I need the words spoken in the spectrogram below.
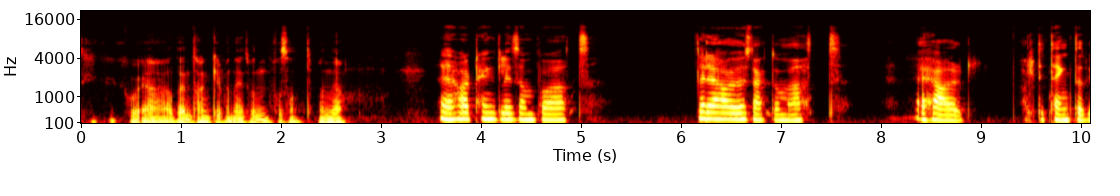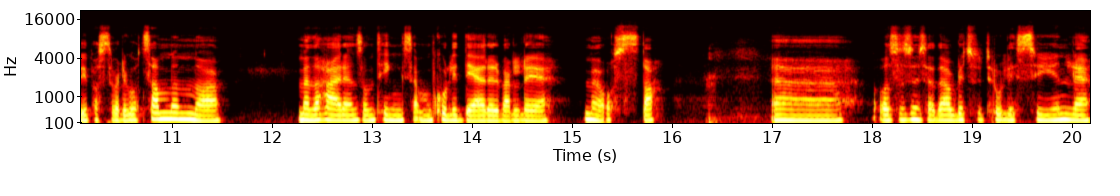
Jeg vet ikke hvor jeg hadde en tanke, men jeg trodde den forsvant. Men ja. Jeg har tenkt liksom på at Eller jeg har jo snakket om at jeg har alltid tenkt at vi passer veldig godt sammen, og, men det her er en sånn ting som kolliderer veldig med oss, da. Uh, og så syns jeg det har blitt så utrolig synlig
